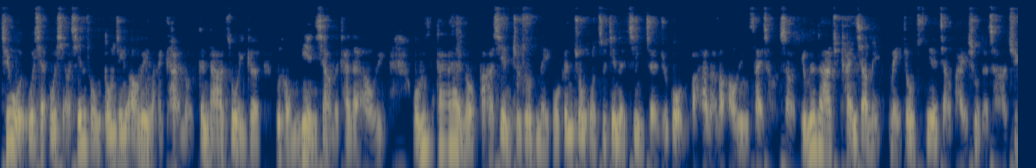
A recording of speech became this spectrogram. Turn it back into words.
其实我我先我想先从东京奥运来看哦，跟大家做一个不同面向的看待奥运。我们大家有没有发现，就是说美国跟中国之间的竞争，如果我们把它拿到奥运赛场上，有没有大家去看一下美美中之间的奖牌数的差距？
